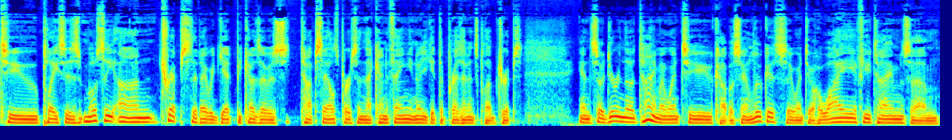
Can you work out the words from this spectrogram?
to places, mostly on trips that I would get because I was top salesperson, that kind of thing. You know, you get the President's Club trips. And so during the time, I went to Cabo San Lucas. I went to Hawaii a few times. Um,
